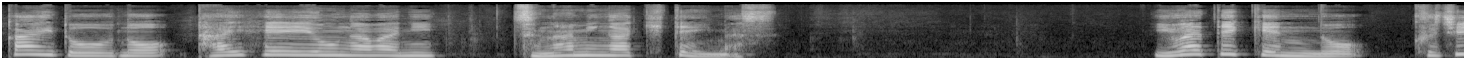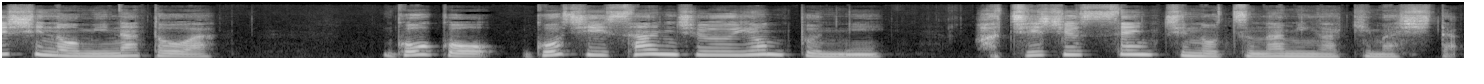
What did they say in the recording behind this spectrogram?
海道の太平洋側に津波が来ています。岩手県の久慈市の港は午後5時34分に80センチの津波が来ました。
